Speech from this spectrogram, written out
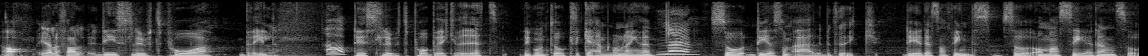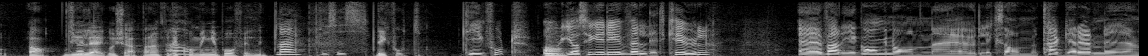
ja, i alla fall, det är slut på Brill. Ja, Det är slut på Bryggeriet. Det går inte att klicka hem dem längre. nej. Så det som är i butik, det är det som finns. Så om man ser den så, ja, det är läge att köpa den för det Ja. kommer ingen påfyllning. Nej, precis. Det gick fort. Det gick fort. Och jag tycker det är väldigt kul eh, varje gång någon eh, liksom taggar en i eh,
